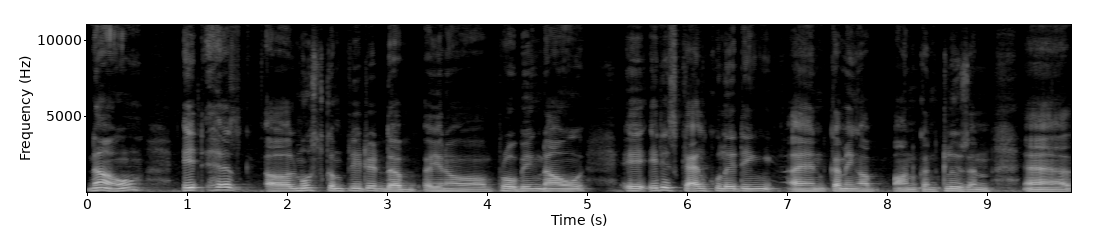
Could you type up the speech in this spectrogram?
now it has almost completed the you know probing. Now it is calculating and coming up on conclusion. Uh,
